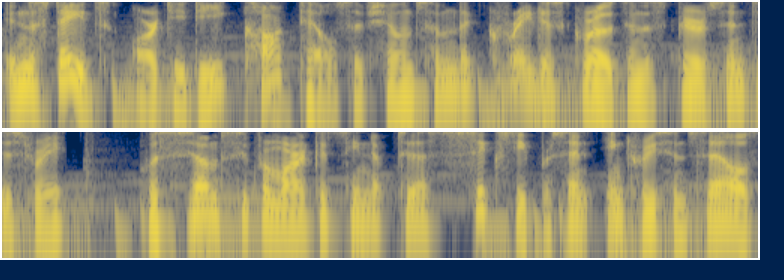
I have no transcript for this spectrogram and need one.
In the States, RTD cocktails have shown some of the greatest growth in the spirits industry, with some supermarkets seeing up to a 60% increase in sales.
